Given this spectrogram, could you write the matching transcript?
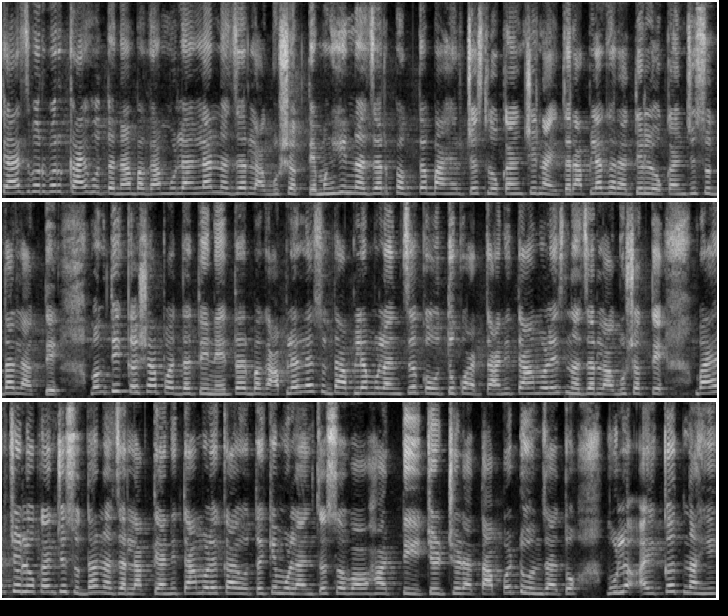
त्याचबरोबर काय होतं ना बघा मुलांना नजर लागू शकते. मग ही नजर फक्त बाहेरच्याच लोकांची नाही तर आपल्या घरातील लोकांची सुद्धा लागते. मग ती कशा पद्धतीने तर बघा आपल्याला सुद्धा आपल्या मुलांचं कौतुक वाटतं आणि त्यामुळेच नजर लागू शकते. बाहेरच्या लोकांची सुद्धा नजर लागते आणि त्यामुळे काय होतं की मुलांचा स्वभाव हट्टी, चिडचिडा, तापट होऊन जातो. मुलं ऐकत नाही.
